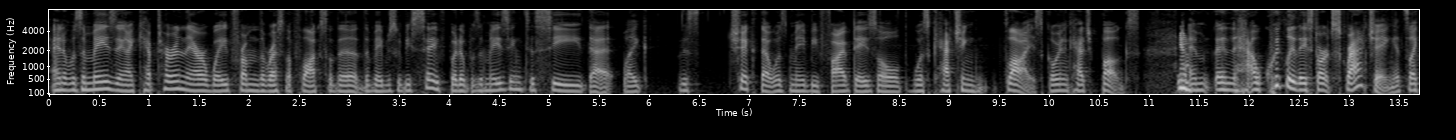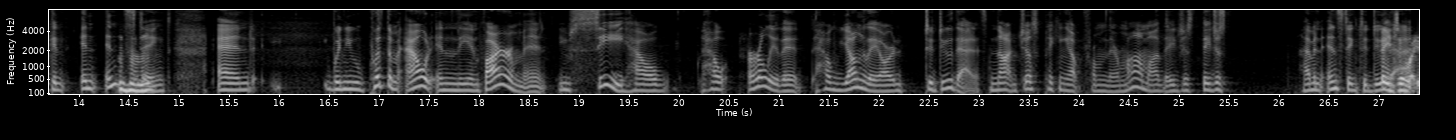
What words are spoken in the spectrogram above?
and it was amazing. I kept her in there away from the rest of the flock, so the the babies would be safe. But it was amazing to see that like this chick that was maybe five days old was catching flies, going to catch bugs, Yeah. and and how quickly they start scratching. It's like an, an mm-hmm. instinct, and when you put them out in the environment, you see how how early that how young they are to do that. It's not just picking up from their mama. They just they just have an instinct to do They that. do it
